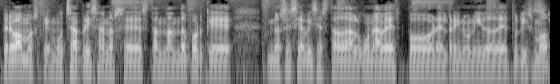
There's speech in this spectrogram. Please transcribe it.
Pero vamos, que mucha prisa no se están dando porque no sé si habéis estado alguna vez por el Reino Unido de turismo,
